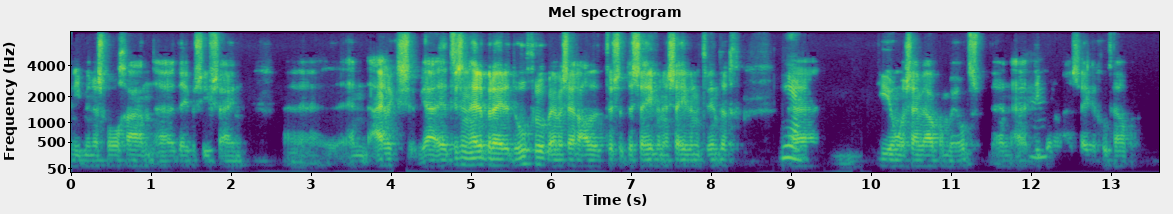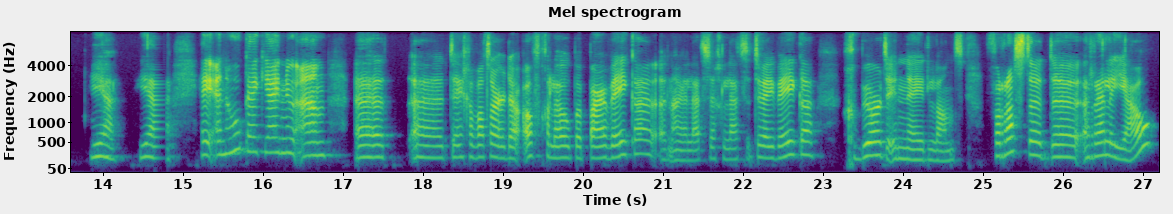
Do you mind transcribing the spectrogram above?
niet meer naar school gaan, depressief zijn. Uh, en eigenlijk, ja, het is een hele brede doelgroep. En we zeggen altijd tussen de 7 en 27. Ja. Uh, die jongens zijn welkom bij ons. En uh, die kunnen wij zeker goed helpen. Ja, ja. Hey, en hoe kijk jij nu aan tegen wat er de afgelopen paar weken, nou ja, laten we zeggen de laatste twee weken, gebeurt in Nederland? Verraste de rellen jou?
